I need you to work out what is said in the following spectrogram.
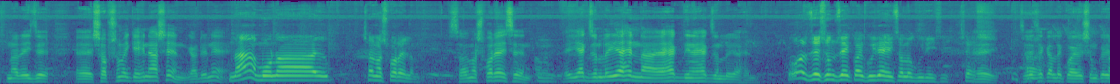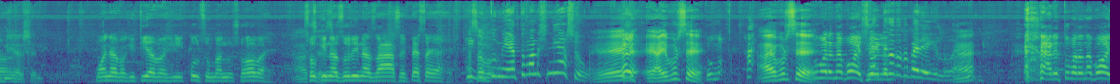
আপনার এই যে সব সময় কি এখানে আসেন গার্ডেনে না মনে হয় ছয় মাস পরে এলাম। ছয় মাস পরে আইছেন? এই একজন লই আহেন না একদিন একজন লই আহেন? ওর যে শুন যে কয় ঘুরে আই চলো ঘুরে আইছি এই যে যে কালে কয় ওই করে নিয়ে আসেন। ময়না পাখি টিয়া পাখি কুলসুম বানু সব আহে। আচ্ছা, সকিনা জরিনা যা আছে পেঁচাই আহে। কি তুমি এত মানুষ নিয়ে আসো? এই আয় পড়ছে? তোমা- আয় পড়ছে? তোমার না বয় থুয়ে সত্যি কথা তো বাইরে গেল। হ্যাঁ? আরে তোমার না বয়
